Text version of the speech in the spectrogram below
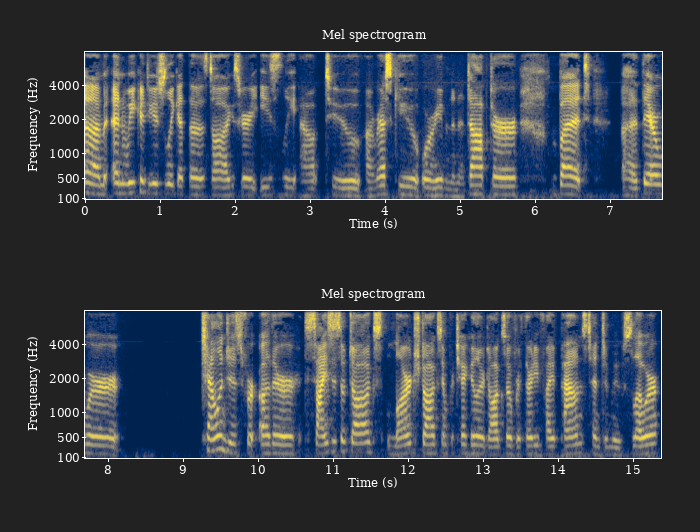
Um, and we could usually get those dogs very easily out to a rescue or even an adopter. But uh, there were challenges for other sizes of dogs. Large dogs, in particular, dogs over 35 pounds, tend to move slower.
